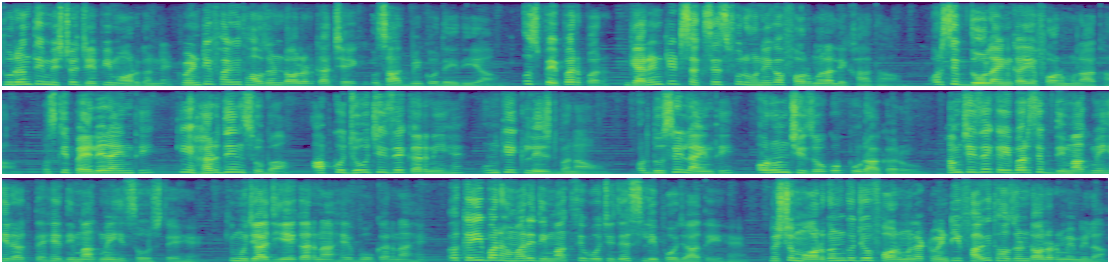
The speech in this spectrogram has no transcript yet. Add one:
तुरंत ही मिस्टर जेपी मॉर्गन ने ट्वेंटी फाइव थाउज़ेंड डॉलर का चेक उस आदमी को दे दिया। उस पेपर पर गारंटेड सक्सेसफुल होने का फॉर्मूला लिखा था और सिर्फ़ दो लाइन का ये फॉर्मूला था। उसकी पहली लाइन थी कि हर दिन सुबह आपको जो चीज़ें करनी है, उनकी एक लिस्ट बनाओ। और दूसरी लाइन थी, और उन चीज़ों को पूरा करो। हम चीज़ें कई बार सिर्फ़ दिमाग में ही रखते हैं, दिमाग में ही सोचते हैं कि मुझे आज ये करना है, वो करना है, और कई बार हमारे दिमाग से वो चीज़ें स्लिप हो जाती है। मिस्टर मॉर्गन को जो formula twenty five thousand dollar में मिला,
